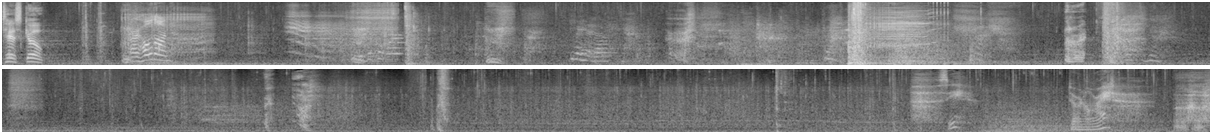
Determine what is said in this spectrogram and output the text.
Tess, go. All right, hold on. All right. See? Doing all right? Uh-huh.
